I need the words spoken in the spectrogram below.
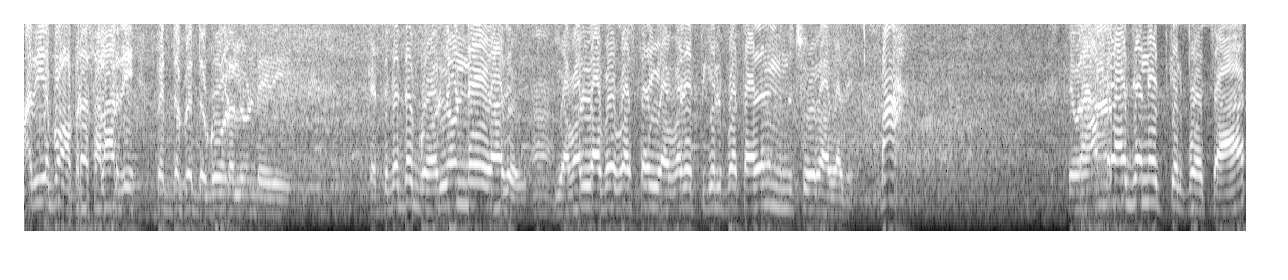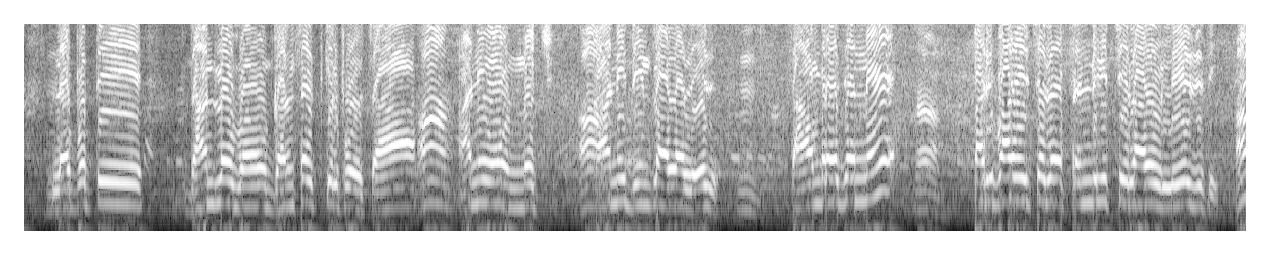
అది చెప్పు అప్పుడు సలార్ది పెద్ద పెద్ద గోడలు ఉండేవి. పెద్ద పెద్ద గోడలు ఉండేవి కాదు. ఆ. ఎవరు లోపలికి వస్తారు ఎవరు ఎత్తుకెళ్ళిపోతారని ముందు చూడాలి అది. సామ్రాజ్యాన్ని ఎత్తుకెళ్ళిపోవచ్చా? లేకపోతే దాంట్లో గన్స్ ఎత్తుకెళ్ళిపోవచ్చా ఆ. అని ఉండొచ్చు ఆ. కానీ దీంట్లో అలా లేదు. సామ్రాజ్యాన్ని. పరిపాలించే ఫ్రెండ్కి ఇచ్చేలా లేదు ఇది ఆ.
